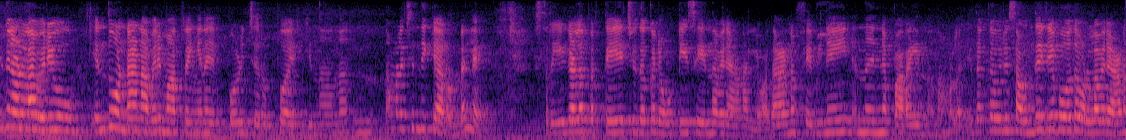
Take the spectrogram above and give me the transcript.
ഇതിനുള്ള ഒരു എന്തുകൊണ്ടാണ് അവർ മാത്രം ഇങ്ങനെ എപ്പോഴും ചെറുപ്പമായിരിക്കുന്നതെന്ന് നമ്മൾ ചിന്തിക്കാറുണ്ടല്ലേ? സ്ത്രീകൾ പ്രത്യേകിച്ച് ഇതൊക്കെ നോട്ടീസ് ചെയ്യുന്നവരാണല്ലോ. അതാണ് ഫെമിനൈൻ എന്ന് തന്നെ പറയുന്നത് നമ്മൾ ഇതൊക്കെ ഒരു സൗന്ദര്യബോധം ഉള്ളവരാണ്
